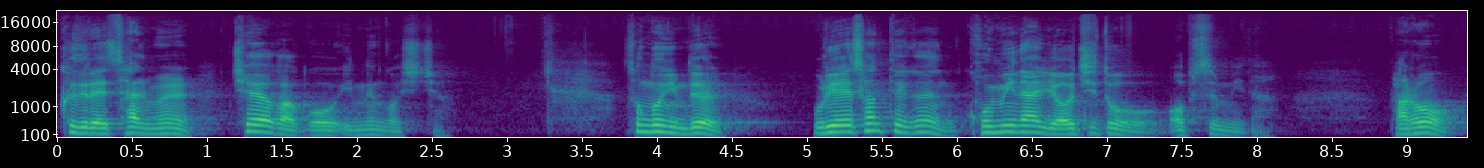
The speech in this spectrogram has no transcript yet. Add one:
그들의 삶을 채워가고 있는 것이죠. 성도님들, 우리의 선택은 고민할 여지도 없습니다. 바로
